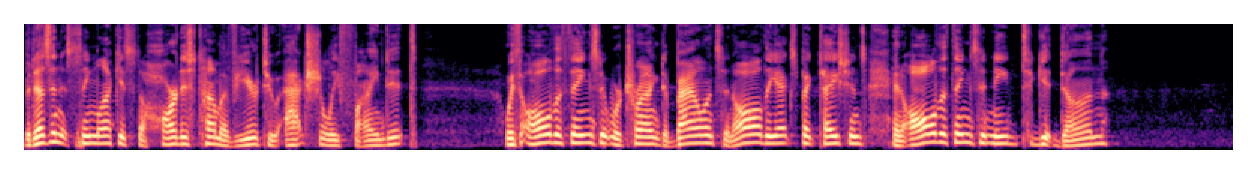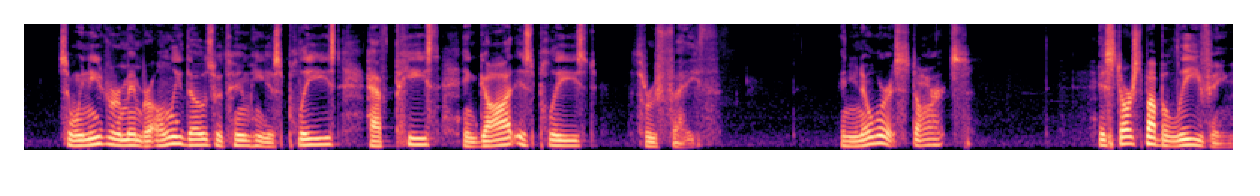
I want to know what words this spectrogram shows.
But doesn't it seem like it's the hardest time of year to actually find it? With all the things that we're trying to balance and all the expectations and all the things that need to get done. So we need to remember only those with whom He is pleased have peace, and God is pleased through faith. And you know where it starts? It starts by believing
